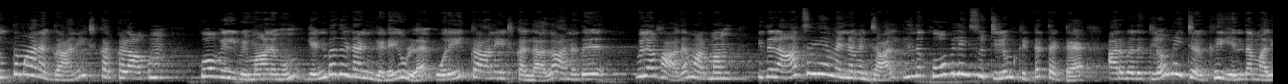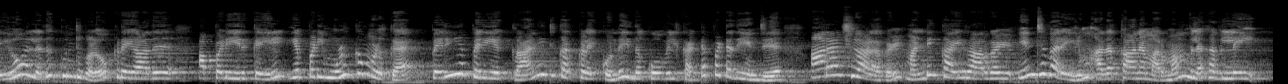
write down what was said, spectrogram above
சுத்தமான கிரானைட் கற்களாகும். கோவில் விமானமும் எண்பது டன் எடையுள்ள ஒரே கிரானைட் கல்லால் ஆனது. விலகாத மர்மம். இதில் ஆச்சரியம் என்னவென்றால் இந்த கோவிலை சுற்றிலும் கிட்டத்தட்ட அறுபது கிலோமீட்டருக்கு எந்த மலையோ அல்லது குன்றுகளோ கிடையாது. அப்படி இருக்கையில் எப்படி முழுக்க முழுக்க பெரிய பெரிய கிரானைட் கற்களை கொண்டு இந்த கோவில் கட்டப்பட்டது என்று ஆராய்ச்சியாளர்கள் மண்டிக்காய்கிறார்கள் இன்று வரையிலும் அதற்கான மர்மம் விலகவில்லை.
